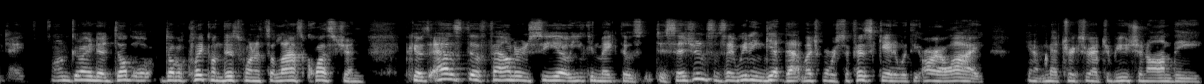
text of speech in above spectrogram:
Okay. I'm going to double double click on this one. It's the last question because as the founder and CEO, you can make those decisions and say we didn't get that much more sophisticated with the ROI, you know, metrics or attribution on the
